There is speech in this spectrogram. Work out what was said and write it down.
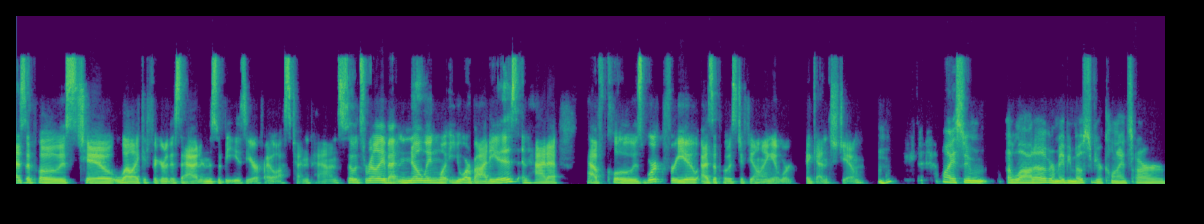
as opposed to, well, I could figure this out and this would be easier if I lost 10 pounds. So, it's really about knowing what your body is and how to have clothes work for you as opposed to feeling it work against you. Mm-hmm. Well, I assume a lot of, or maybe most of your clients are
